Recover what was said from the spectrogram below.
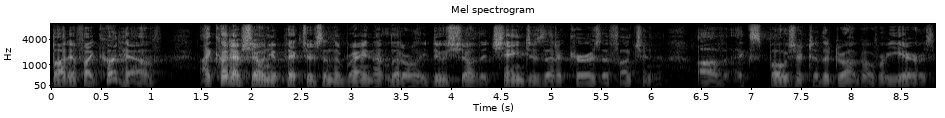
but if I could have, I could have shown you pictures in the brain that literally do show the changes that occur as a function of exposure to the drug over years.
